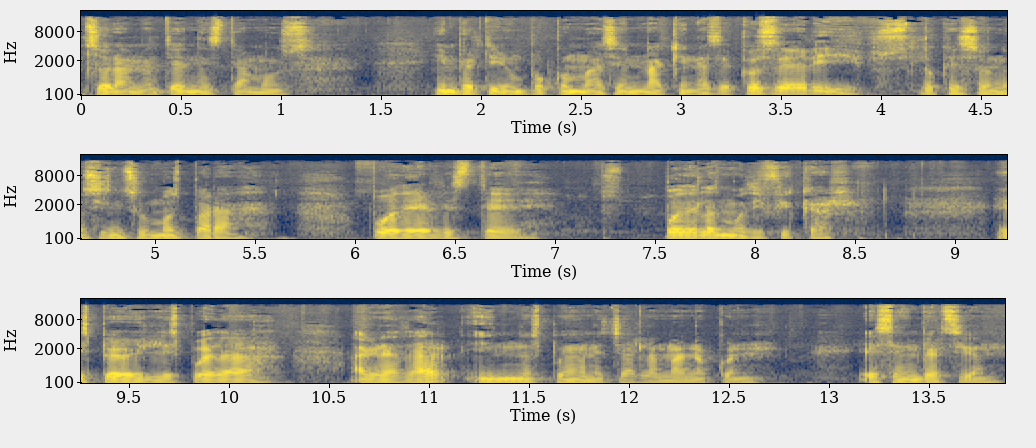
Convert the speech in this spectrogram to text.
Solamente necesitamos invertir un poco más en máquinas de coser y pues, lo que son los insumos para poder este poderlas modificar. Espero les pueda agradar y nos puedan echar la mano con esa inversión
